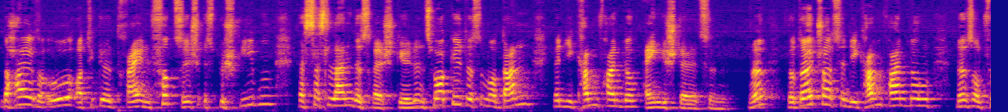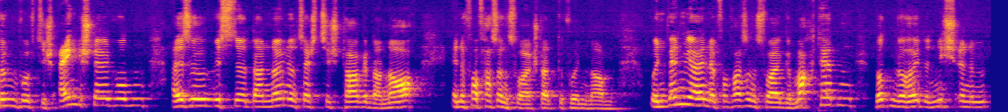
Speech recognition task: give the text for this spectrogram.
In der HGO Artikel 43 ist beschrieben, dass das Landesrecht gilt. Und zwar gilt das immer dann, wenn die Kampfhandlungen eingestellt sind. Ne? Für Deutschland sind die Kampfhandlungen 1955 eingestellt worden, also müsste dann 69 Tage danach eine Verfassungswahl stattgefunden haben. Und wenn wir eine Verfassungswahl gemacht hätten, würden wir heute nicht einem,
